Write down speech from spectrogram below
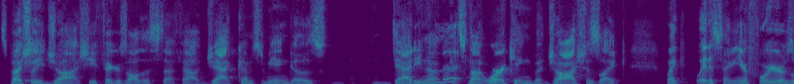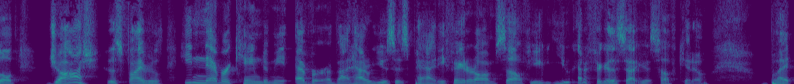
Especially Josh, he figures all this stuff out. Jack comes to me and goes, "Daddy, oh, not Look. it's not working." But Josh is like, like, wait a second, you're four years old. Josh, who's five years old, he never came to me ever about how to use his pad. He figured it all himself. You you got to figure this out yourself, kiddo. But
